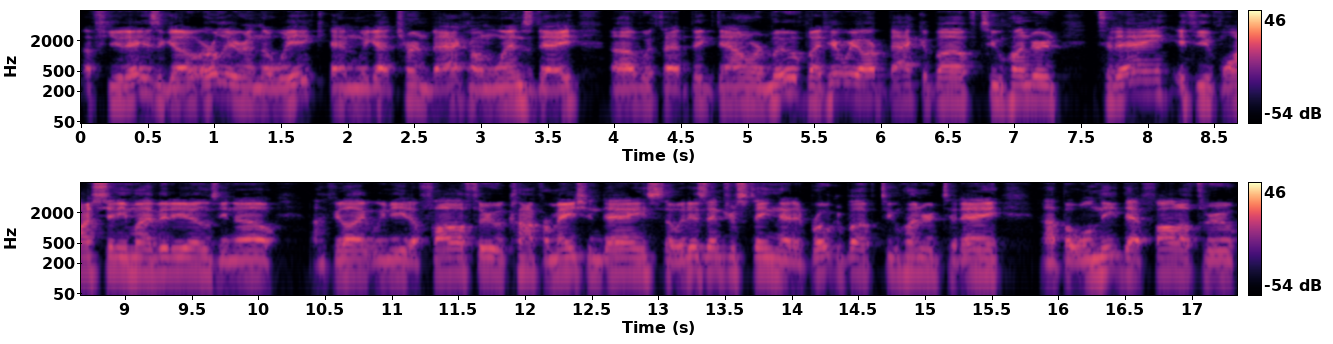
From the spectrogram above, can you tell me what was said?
a few days ago, earlier in the week, and we got turned back on Wednesday uh, with that big downward move. But here we are back above 200 today. If you've watched any of my videos, you know I feel like we need a follow through, a confirmation day. So it is interesting that it broke above 200 today, uh, but we'll need that follow through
